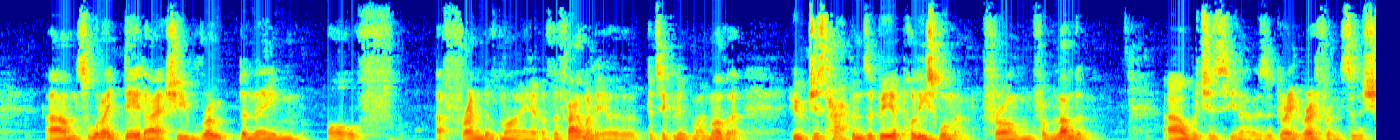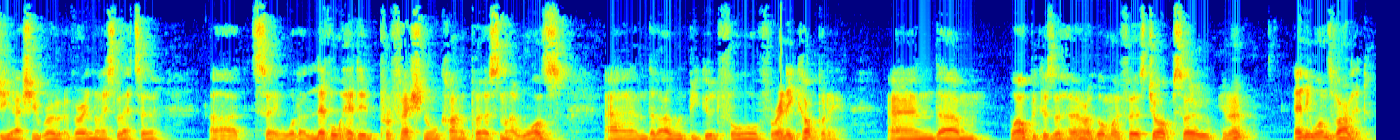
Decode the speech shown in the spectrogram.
Um, so what I did, I actually wrote the name of a friend of my, of the family, uh, particularly of my mother, who just happened to be a policewoman from from London, uh, which is you know is a great reference. And she actually wrote a very nice letter uh, saying what a level-headed, professional kind of person I was, and that I would be good for for any company. And um, well, because of her, I got my first job. So you know, anyone's valid.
